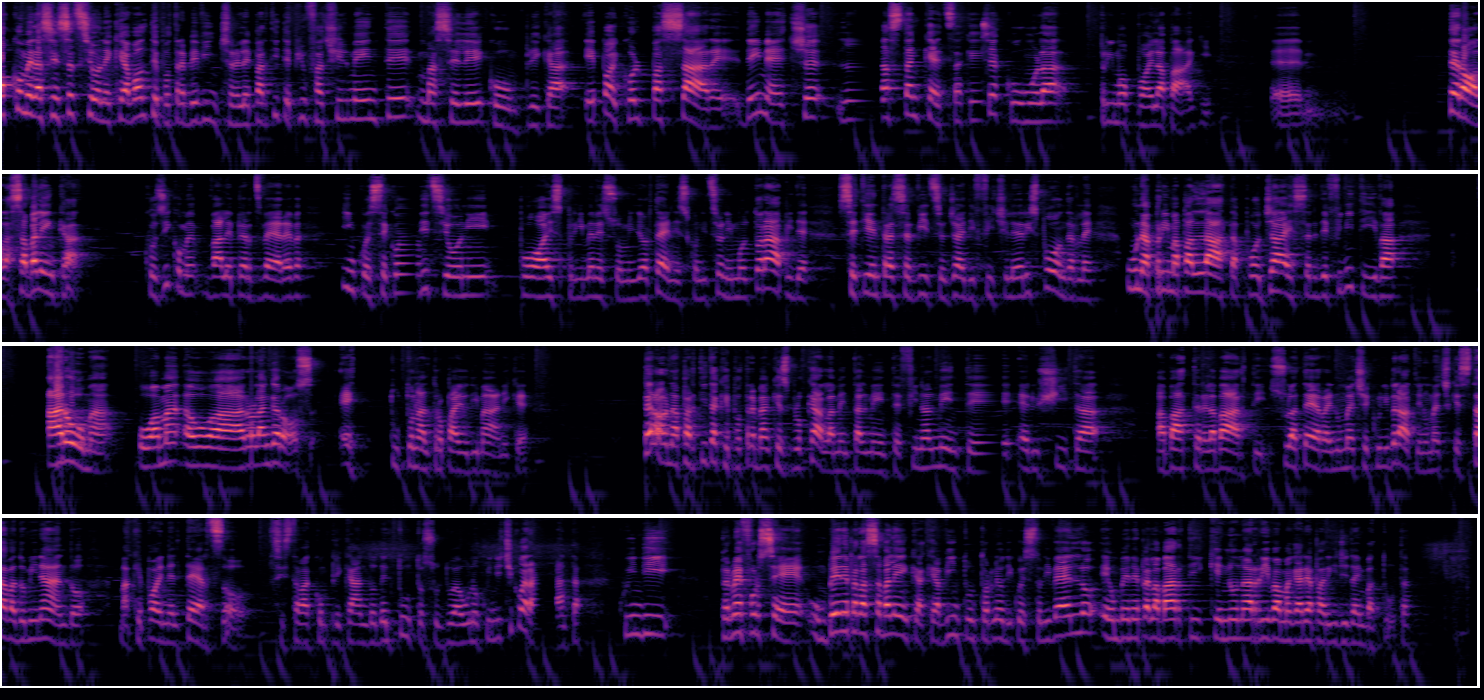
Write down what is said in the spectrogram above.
Ho come la sensazione che a volte potrebbe vincere le partite più facilmente, ma se le complica e poi col passare dei match la stanchezza che si accumula prima o poi la paghi. Eh, però la Sabalenka, così come vale per Zverev, in queste condizioni può esprimere il suo miglior tennis, condizioni molto rapide, se ti entra il servizio già è difficile risponderle, una prima pallata può già essere definitiva, a Roma o a, o a Roland Garros è tutto un altro paio di maniche. Però è una partita che potrebbe anche sbloccarla mentalmente, finalmente è riuscita a battere la Barti sulla terra in un match equilibrato, in un match che stava dominando, ma che poi nel terzo si stava complicando del tutto sul 2-1 15-40. Quindi per me forse è un bene per la Sabalenka che ha vinto un torneo di questo livello e un bene per la Barti che non arriva magari a Parigi da imbattuta.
